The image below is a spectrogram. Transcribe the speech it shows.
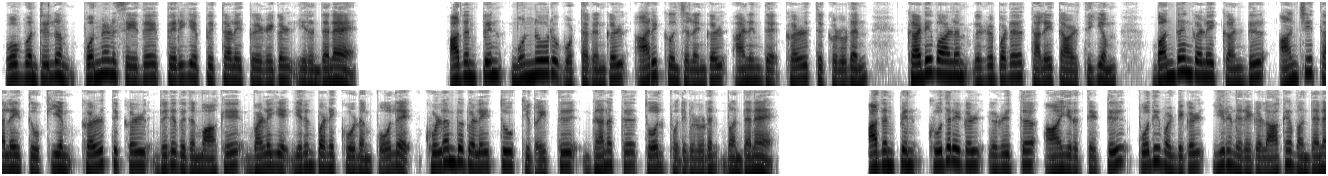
ஒவ்வொன்றிலும் பொன்னணு செய்த பெரிய பித்தளை பேழைகள் இருந்தன. அதன்பின் முன்னூறு ஒட்டகங்கள் அரிக்குஞ்சலங்கள் அணிந்த கழுத்துக்களுடன் கடிவாளம் இழுபட தலை தாழ்த்தியும் பந்தங்களைக் கண்டு அஞ்சி தலை தூக்கியும் கழுத்துக்கள் விதவிதமாக வளைய இரும்பணிக்கூடம் போல குழம்புகளை தூக்கி வைத்து கனத்த தோல் பொதிகளுடன் வந்தன. அதன்பின் குதிரைகள் இழுத்த ஆயிரத்தெட்டு பொதிவண்டிகள் இருநிறைகளாக வந்தன.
